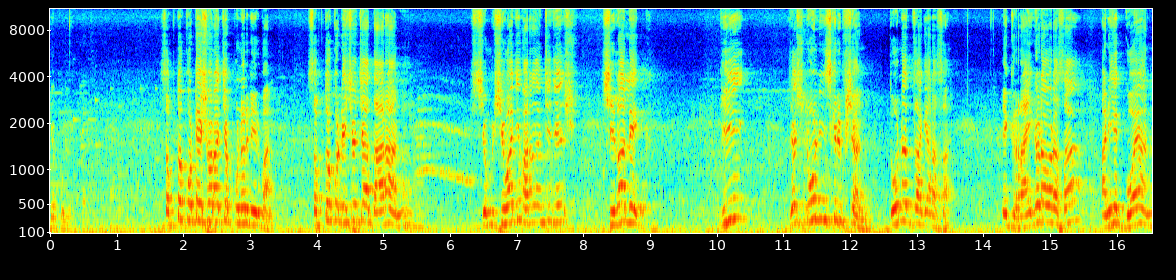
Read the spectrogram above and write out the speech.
हे फुडें सप्तकोटेश्वराचे पुनर्निर्माण. सप्तकोटेश्वरच्या दारान शिव शिवाजी महाराजांचे जे शिलालेख ही जे स्टोन इन्स्क्रिप्शन दोनच जाग्यार आसा एक रायगडावर आसा आणि एक गोंयान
